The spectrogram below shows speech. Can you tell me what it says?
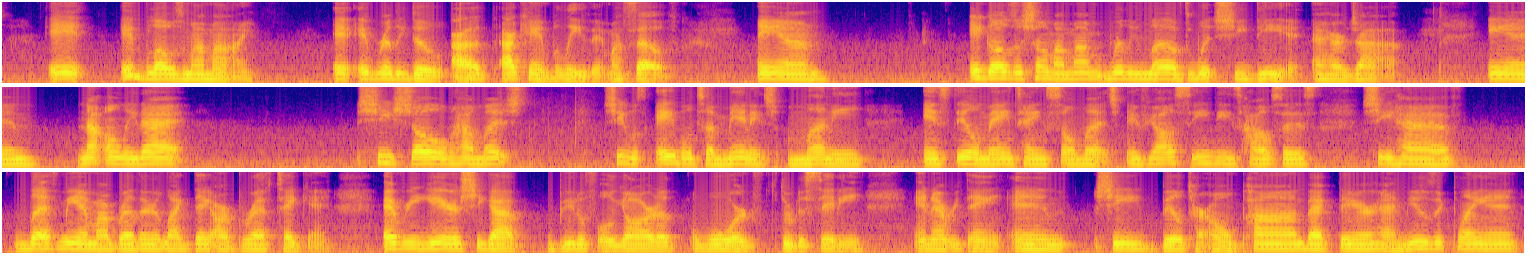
it it blows my mind. It it really do. I I can't believe it myself. And it goes to show my mom really loved what she did at her job. And not only that, she showed how much she was able to manage money and still maintain so much. If y'all see these houses she have left me and my brother like they are breathtaking. Every year she got beautiful yard award through the city and everything. And she built her own pond back there had music playing.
